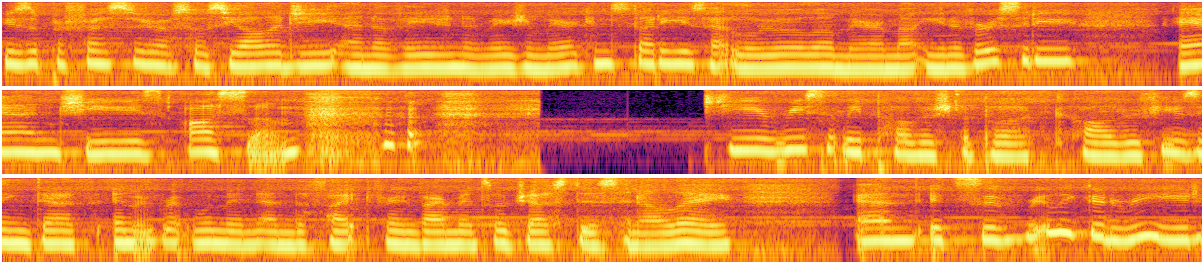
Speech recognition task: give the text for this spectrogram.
She's a professor of sociology and of Asian and Asian American studies at Loyola Marymount University, and she's awesome. she recently published a book called Refusing Death Immigrant Women and the Fight for Environmental Justice in LA, and it's a really good read,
